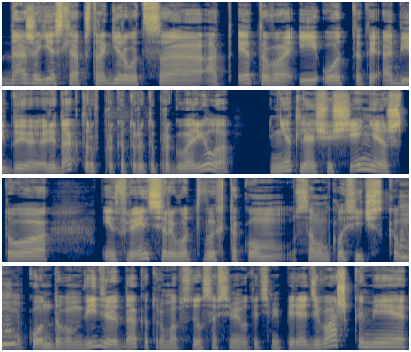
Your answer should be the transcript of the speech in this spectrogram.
Даже если абстрагироваться от этого и от этой обиды редакторов, про которые ты проговорила, нет ли ощущения, что инфлюенсеры вот в их таком самом классическом Мгм. кондовом виде, да, который мы обсудил со всеми вот этими переодевашками,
